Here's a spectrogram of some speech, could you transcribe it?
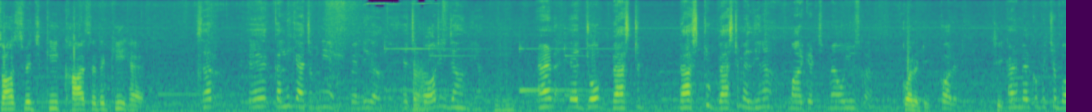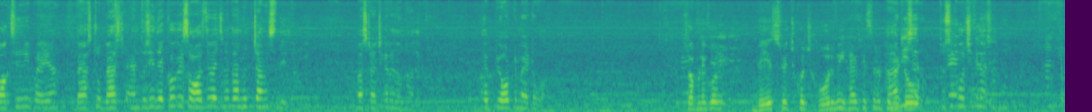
ਸੌਸ ਵਿੱਚ ਕੀ ਖਾਸ ਹੈ ਤੇ ਕੀ ਹੈ? ਸਰ ਇਹ ਕੱਲੀ ਕੈਚਅਪ ਨਹੀਂ ਹੈ ਪਹਿਲੀ ਗੱਲ ਤੇ। ਇਹ 'ਚ। ਬਹੁਤ ਚੀਜ਼ਾਂ ਹੁੰਦੀਆਂ। ਐਂਡ ਇਹ ਜੋ ਬੈਸਟ ਬੈਸਟ ਟੂ ਬੈਸਟ ਮਿਲਦੀ ਨਾ ਮਾਰਕੀਟ 'ਚ ਮੈਂ ਉਹ ਯੂਜ਼ ਕਰ ਕੁਆਲਿਟੀ ਕੁਆਲਿਟੀ ਠੀਕ ਐਂਡ ਮੇਰੇ ਕੋਲ ਪਿੱਛੇ ਬਾਕਸਿਸ ਵੀ ਪਏ ਆ ਬੈਸਟ ਟੂ ਬੈਸਟ ਐਂਡ ਤੁਸੀਂ ਦੇਖੋਗੇ ਸੌਸ ਦੇ ਵਿੱਚ ਨਾ ਤੁਹਾਨੂੰ ਚੰਕਸ ਦਿਸਣਗੇ ਮੈਂ ਸਟ੍ਰੈਚ ਕਰਕੇ ਦੋਨਾਂ ਦੇਖੋ ਇਹ ਪਿਓਰ ਟੋਮੈਟੋ ਆ। ਸੋ ਆਪਣੇ ਕੋਲ ਬੇਸ ਵਿੱਚ ਕੁਝ ਹੋਰ ਵੀ ਹੈ ਕਿ ਸਿਰਫ ਟੋਮੈਟੋ ਤੁਸੀਂ ਕੁਝ ਵੀ ਲੈ ਸਕਦੇ ਹੋ।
